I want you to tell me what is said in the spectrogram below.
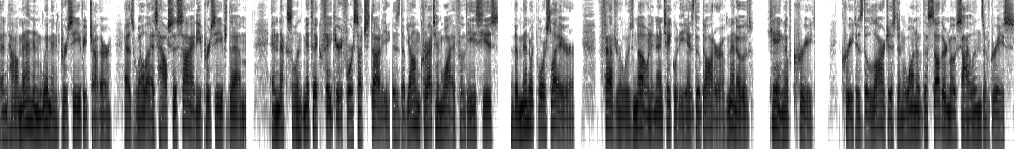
and how men and women perceive each other, as well as how society perceives them. An excellent mythic figure for such study is the young Cretan wife of Theseus, the Minotaur slayer. Phaedra was known in antiquity as the daughter of Minos, king of Crete. Crete is the largest and one of the southernmost islands of Greece.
